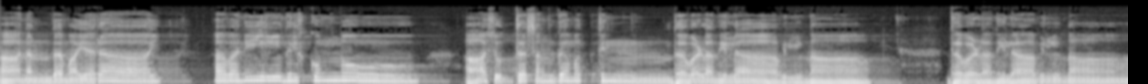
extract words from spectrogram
ആനന്ദമയരായി അവനിയിൽ നിൽക്കുന്നു. ആ ശുദ്ധ സംഗമത്തിൻ ധവള നിലാവിൽ നാ. ധവള നിലാവിൽ നാം.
